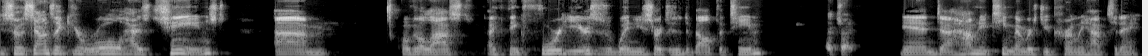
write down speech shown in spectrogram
so it sounds like your role has changed um, over the last, I think, four years is when you started to develop the team. That's right. And uh, how many team members do you currently have today?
